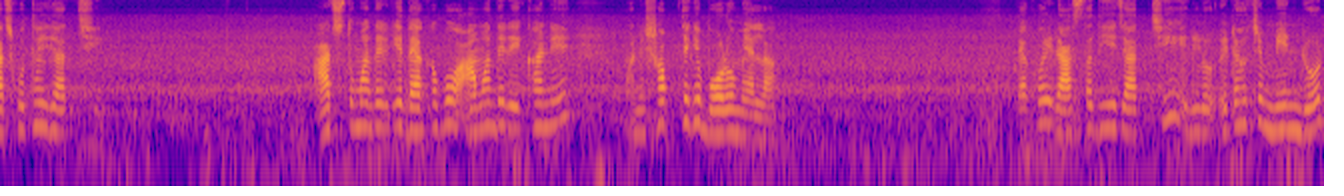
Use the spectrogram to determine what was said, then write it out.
আজ কোথায় যাচ্ছি? আজ তোমাদেরকে দেখাবো আমাদের এখানে মানে সব থেকে বড় মেলা। দেখো, এই রাস্তা দিয়ে যাচ্ছি, এগুলো, এটা হচ্ছে মেন রোড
